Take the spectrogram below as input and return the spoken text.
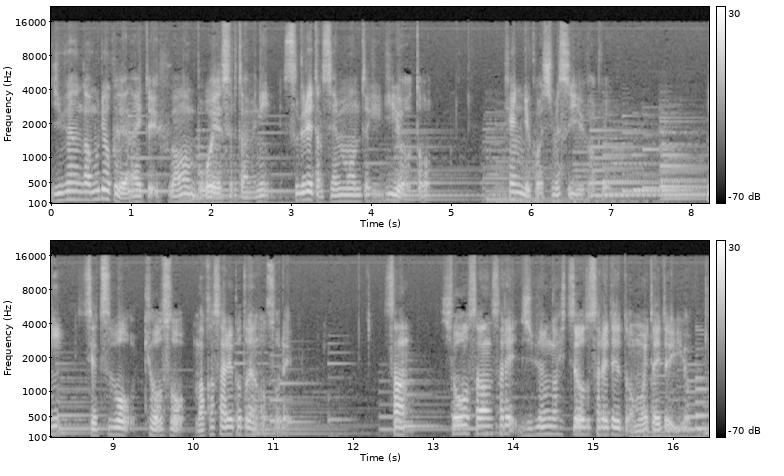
自分が無力でないという不安を防衛するために優れた専門的技量と権力を示す誘惑。2絶望競争任されることへの恐れ。3称賛され自分が必要とされていると思いたいという欲求。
